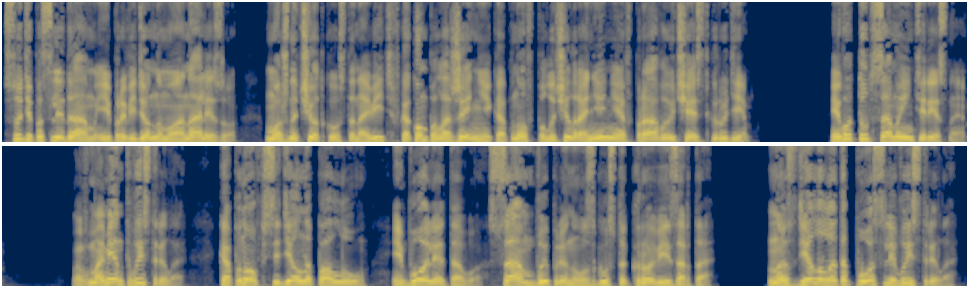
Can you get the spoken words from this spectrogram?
Судя по следам и проведенному анализу, можно четко установить, в каком положении Копнов получил ранение в правую часть груди. И вот тут самое интересное. В момент выстрела Копнов сидел на полу и, более того, сам выплюнул сгусток крови изо рта. Но сделал это после выстрела —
